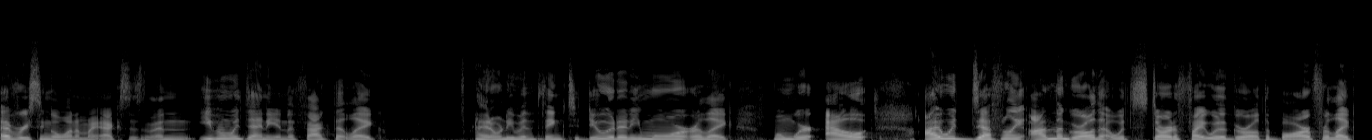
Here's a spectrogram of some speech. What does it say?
every single one of my exes and even with Denny and the fact that like I don't even think to do it anymore or like when we're out, I would definitely I'm the girl that would start a fight with a girl at the bar for like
